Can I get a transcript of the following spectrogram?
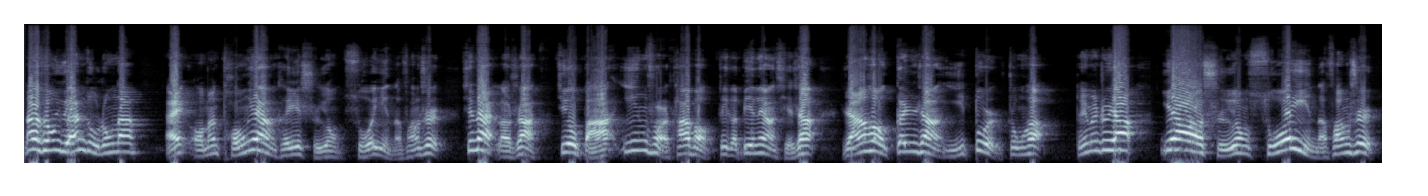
那从元组中呢？哎，我们同样可以使用索引的方式。现在老师啊，就把 inferTuple 这个变量写上，然后跟上一对儿中号。同学们注意啊，要使用索引的方式，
